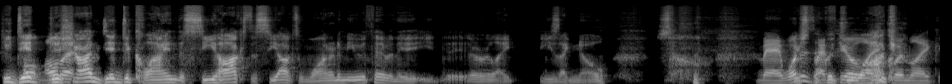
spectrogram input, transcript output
he did. All, all Deshaun that... did decline the Seahawks. The Seahawks wanted to meet with him, and they, they were like, he's like, no. So, man, what does that feel like when like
